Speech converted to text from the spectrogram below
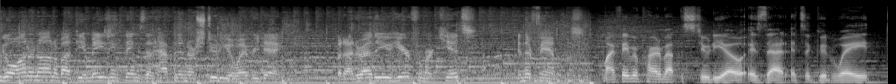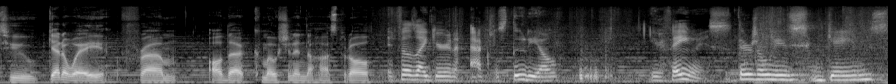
Can go on and on about the amazing things that happen in our studio every day, but I'd rather you hear from our kids and their families. My favorite part about the studio is that it's a good way to get away from all the commotion in the hospital. It feels like you're in an actual studio. You're famous. There's always games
